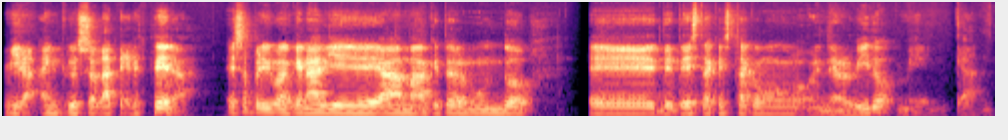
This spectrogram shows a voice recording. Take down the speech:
Mira, incluso la tercera. Esa película que nadie ama, que todo el mundo eh, detesta, que está como en el olvido. Me encanta.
